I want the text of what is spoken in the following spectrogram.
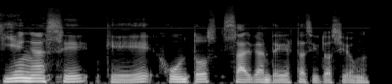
¿Quién hace que juntos salgan de esta situación?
